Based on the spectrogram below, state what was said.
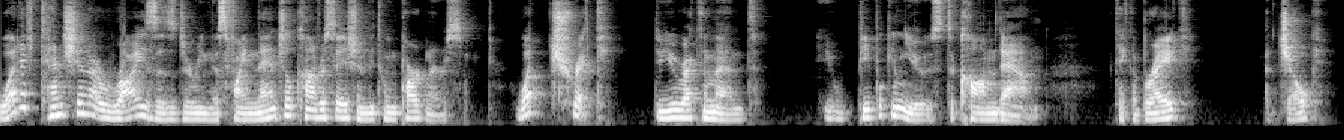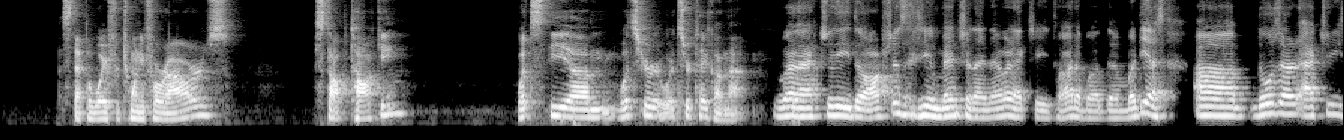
What if tension arises during this financial conversation between partners? What trick do you recommend you, people can use to calm down. Take a break, a joke, step away for 24 hours, stop talking. What's the um, what's your what's your take on that? Well, actually, the options that you mentioned, I never actually thought about them. But yes, uh, those are actually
